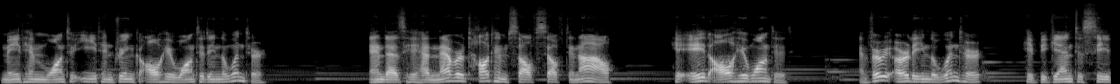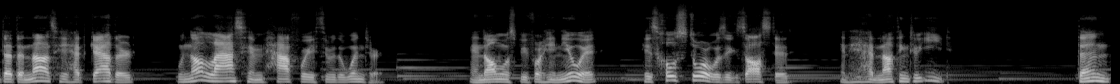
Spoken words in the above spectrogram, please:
made him want to eat and drink all he wanted in the winter and as he had never taught himself self denial, he ate all he wanted. And very early in the winter, he began to see that the nuts he had gathered would not last him halfway through the winter. And almost before he knew it, his whole store was exhausted, and he had nothing to eat. Then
